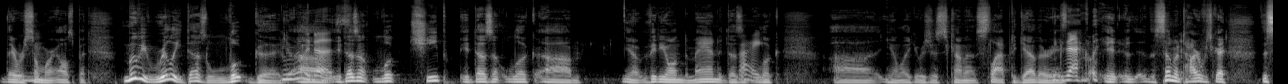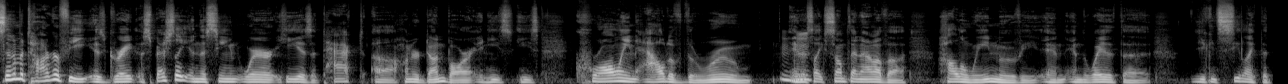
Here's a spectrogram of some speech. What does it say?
they were somewhere else. But the movie really does look good. Mm-hmm. It really Uh, does. It doesn't look cheap. It doesn't look um, you know video on demand. It doesn't Right. look. Uh, you know, like it was just kind of slapped together. Exactly. It, it, the cinematography is great. The cinematography is great, especially in the scene where he is attacked uh, Hunter Dunbar and he's he's crawling out of the room, and Mm-hmm. it's like something out of a Halloween movie, and and the way that the you can see like the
